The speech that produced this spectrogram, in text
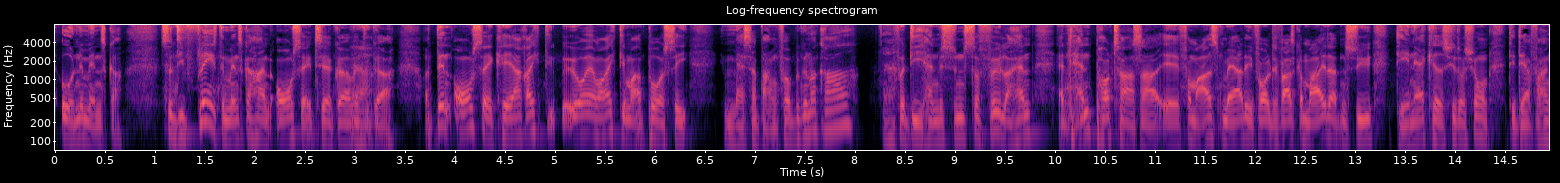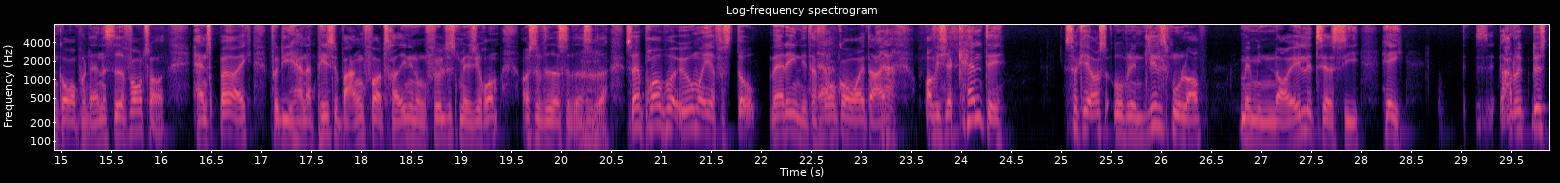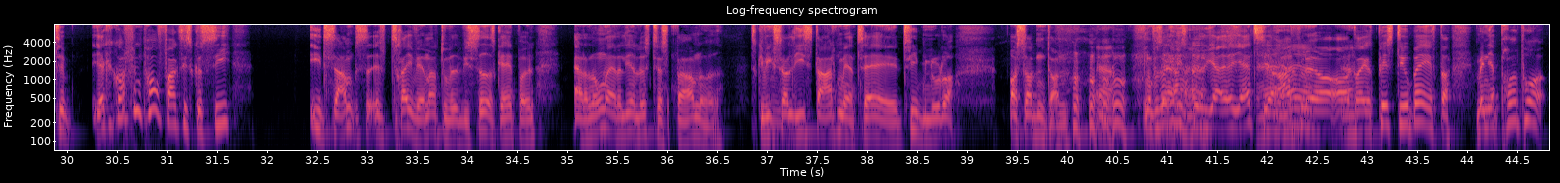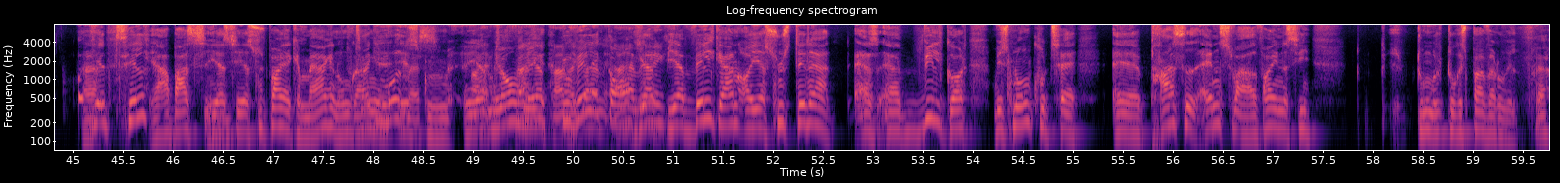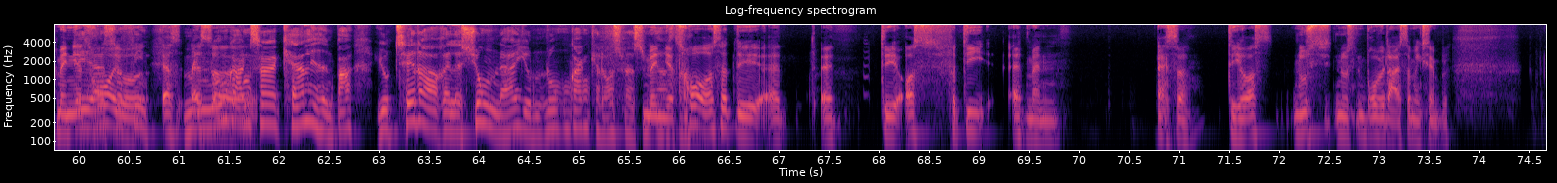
onde mennesker. Så de fleste mennesker har en årsag til at gøre, hvad Ja. de gør. Og den årsag kan jeg rigtig, øver jeg mig rigtig meget på at se. Masser af bange for at begynde at græde. Ja. Fordi han vil synes, så føler han, at han påtager sig øh, for meget smerte i forhold til faktisk mig, der er den syge. Det er en akavet situation. Det er derfor, han går over på den anden side af fortorvet. Han spørger ikke, fordi han er pisse bange for at træde ind i nogle følelsesmæssige rum, og så videre, så videre, mm. så videre. Så jeg prøver på at øve mig i at forstå, hvad er det egentlig, der ja. foregår over i dig. Ja. Og hvis jeg kan det, så kan jeg også åbne en lille smule op med min nøgle til at sige, hey, har du ikke lyst til... Jeg kan godt finde på faktisk at sige, i et samme, tre venner, du ved, vi sidder og skal have et på øl, er der nogen af jer, der lige har lyst til at spørge om noget? Skal vi ikke så lige starte med at tage øh, 10 minutter, og så er den done? Ja. For så kan vi spille ja, ja til ja, ja, ja, og ja. drikke pis stiv bagefter. Men jeg prøver på at hjælpe til. Jeg, har bare, jeg, jeg synes bare, jeg kan mærke nogle tager gange... imod. Esben, jeg, du jo, men jeg, du vil ikke dog. jeg, jeg vil gerne, og jeg synes, det der er, er vildt godt, hvis nogen kunne tage øh, presset ansvaret fra en og sige, du, du kan spørge, hvad du vil. Ja. Men jeg det er tror så jo, Fint. altså- Men altså- nogle gange så er kærligheden bare... Jo tættere relationen er, jo nogle gange kan det også være svært. Men jeg tror også, at det, at, at det er også fordi, at man... Altså, det er også... Nu, nu bruger vi dig som eksempel.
